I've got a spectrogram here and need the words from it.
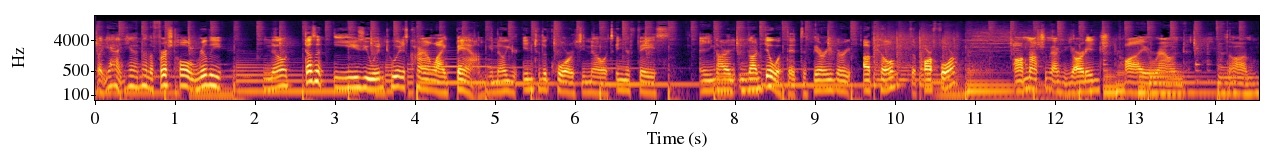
But yeah, yeah, no, the first hole really, you know, doesn't ease you into it. It's kind of like bam, you know, you're into the course. You know, it's in your face, and you gotta you gotta deal with it. It's a very very uphill. It's a par four. I'm not sure exact yardage, probably around um,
